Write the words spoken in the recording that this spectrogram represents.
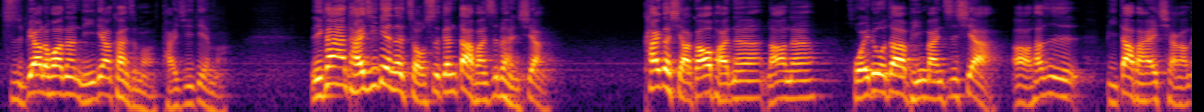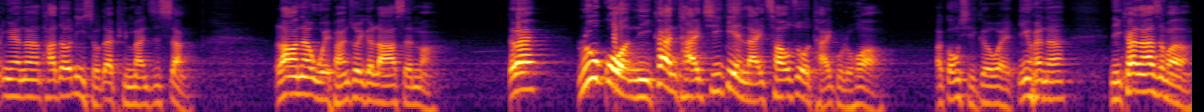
指标的话呢，你一定要看什么台积电嘛。你看看台积电的走势跟大盘是不是很像？开个小高盘呢，然后呢回落到平盘之下啊，它是比大盘还强啊，因为呢它都立守在平盘之上，然后呢尾盘做一个拉升嘛，对不对？如果你看台积电来操作台股的话，啊恭喜各位，因为呢你看它什么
